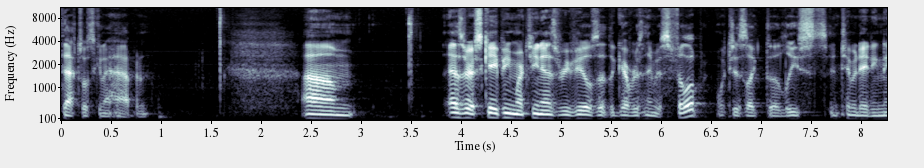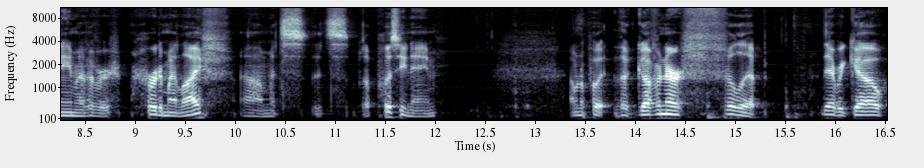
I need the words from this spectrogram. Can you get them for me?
that's what's going to happen. Um, as they're escaping, Martinez reveals that the governor's name is Philip, which is like the least intimidating name I've ever heard in my life. Um, it's it's a pussy name. I'm gonna put the governor Philip. There we go.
